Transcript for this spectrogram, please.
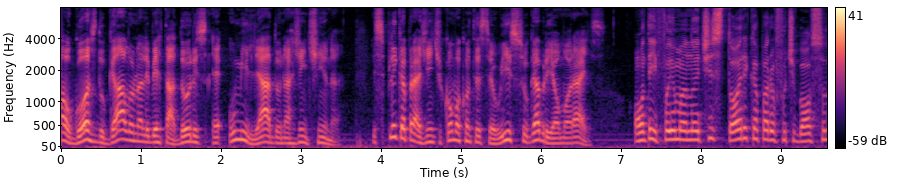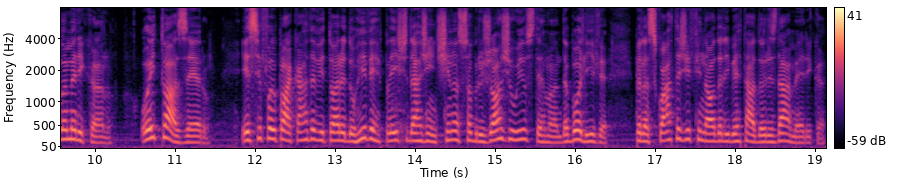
Algoz do Galo na Libertadores é humilhado na Argentina. Explica pra gente como aconteceu isso, Gabriel Moraes. Ontem foi uma noite histórica para o futebol sul-americano. 8 a 0. Esse foi o placar da vitória do River Plate da Argentina sobre o Jorge Wilstermann da Bolívia pelas quartas de final da Libertadores da América.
